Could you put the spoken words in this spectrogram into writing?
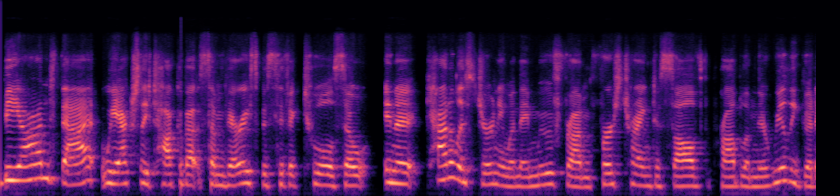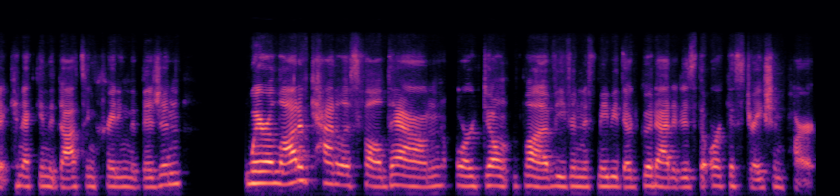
Beyond that, we actually talk about some very specific tools. So, in a catalyst journey, when they move from first trying to solve the problem, they're really good at connecting the dots and creating the vision. Where a lot of catalysts fall down or don't love, even if maybe they're good at it, is the orchestration part.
